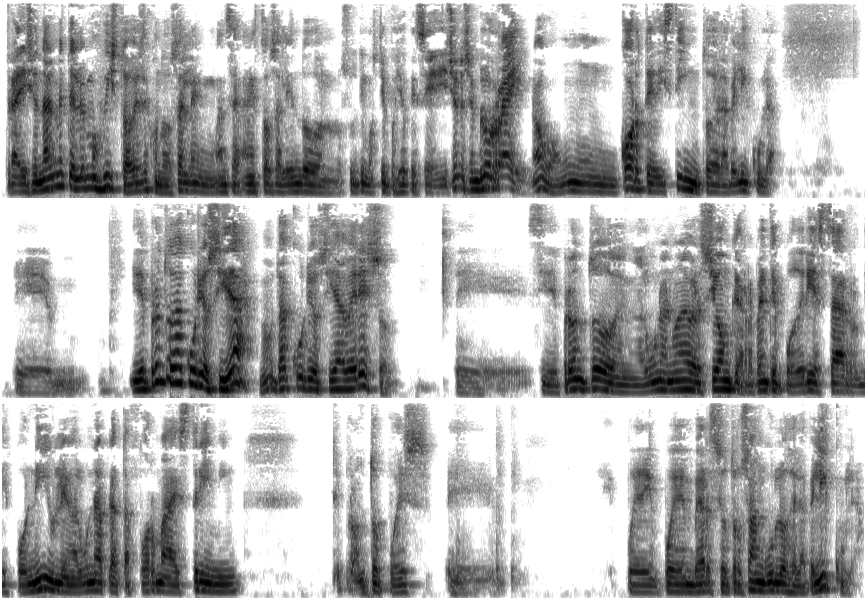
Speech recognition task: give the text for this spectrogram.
tradicionalmente lo hemos visto a veces cuando salen, han, estado saliendo en los últimos tiempos, yo que sé, ediciones en Blu-ray, ¿no? con un corte distinto de la película. Eh, y de pronto da curiosidad, ¿no? Da curiosidad ver eso. Eh, si de pronto en alguna nueva versión que de repente podría estar disponible en alguna plataforma de streaming, de pronto pues eh, pueden, pueden verse otros ángulos de la película.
